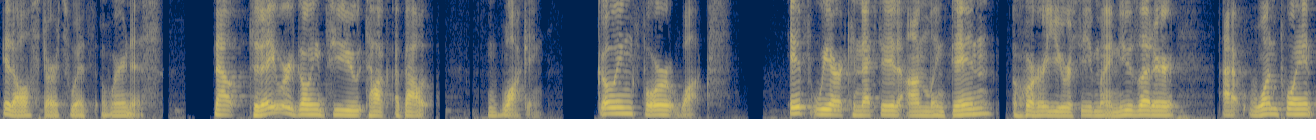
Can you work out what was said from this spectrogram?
it all starts with awareness. Now, today we're going to talk about walking, going for walks. If we are connected on LinkedIn or you receive my newsletter, at one point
